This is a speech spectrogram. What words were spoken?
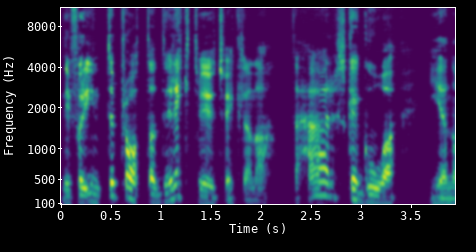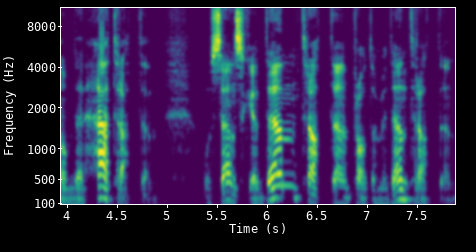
ni får inte prata direkt med utvecklarna. Det här ska gå genom den här tratten och sen ska den tratten prata med den tratten.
